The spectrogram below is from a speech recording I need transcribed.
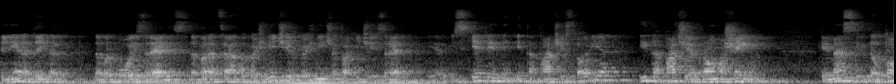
Tai nėra tai, kad dabar buvo Izraelis, dabar atsirado bažnyčia ir bažnyčia pakeičia Izraelį. Jie yra įskiepijami į tą pačią istoriją, į tą pačią Abraomo šeimą. Kai mes, dėl to,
